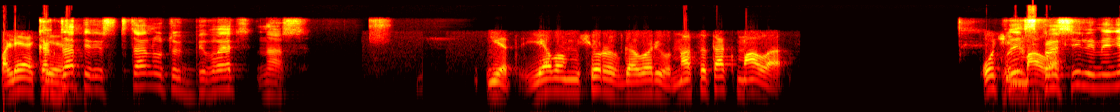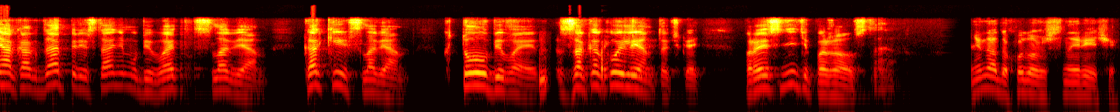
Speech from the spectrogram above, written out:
Поляки... Когда перестанут убивать нас? Нет, я вам еще раз говорю, нас и так мало. Очень Вы мало. спросили меня, когда перестанем убивать славян. Каких славян? Кто убивает? За какой ленточкой? Проясните, пожалуйста. Не надо художественной речи.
